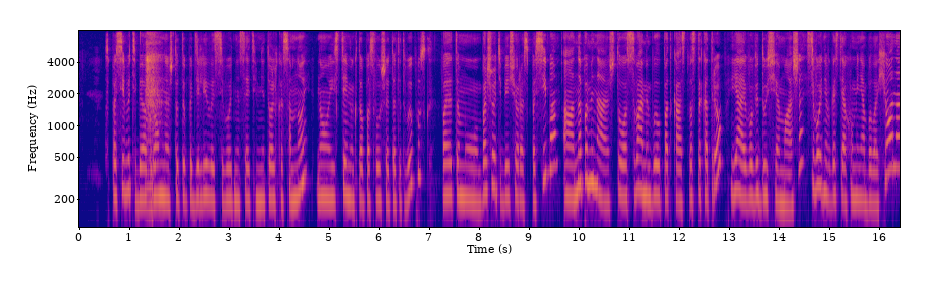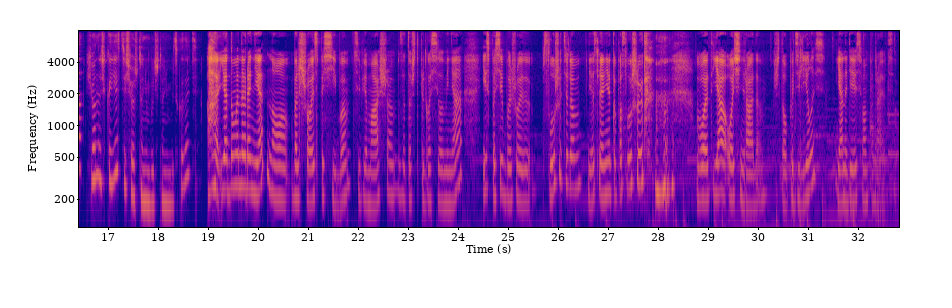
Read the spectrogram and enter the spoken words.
Спасибо тебе огромное, что ты поделилась сегодня с этим не только со мной, но и с теми, кто послушает этот выпуск. Поэтому большое тебе еще раз спасибо. А, напоминаю, что с вами был подкаст Востокотреб. Я его ведущая Маша. Сегодня в гостях у меня была Хёна. Хёночка, есть еще что-нибудь, что-нибудь сказать? Я думаю, наверное, нет, но большое спасибо тебе, Маша, за то, что пригласила меня. И спасибо большое слушателям, если они это послушают. Вот, я очень рада, что поделилась. Я надеюсь, вам понравится.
